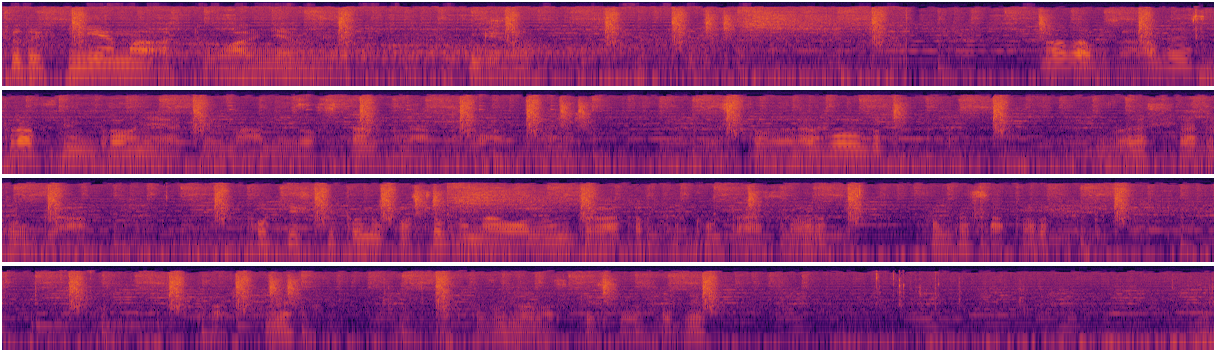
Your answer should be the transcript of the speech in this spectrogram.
których nie ma aktualnie w grze. No dobrze, a więc sprawdźmy bronię, jakie mamy dostępne aktualnie. Jest to rewolwer wersja druga. Pociski pełnopłaszczowe na olum, latarka kompresor, kompresator. Patrzmy, jak to wygląda z pierwszej osoby. No,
